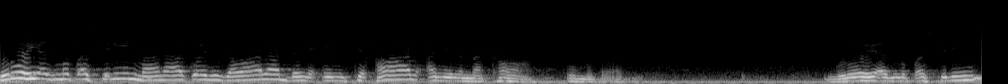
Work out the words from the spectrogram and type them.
گروہی از مفسرین مانا کو از زوالا بالانتقال عن المکان. متوجہ. گروہی از مفسرین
